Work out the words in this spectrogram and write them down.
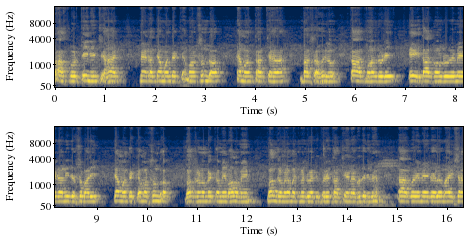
পাসপোর্ট তিন ইঞ্চি হাইট মেয়েটা যেমন দেখতে এমন সুন্দর, এমন তার চেহারা, বাসা হইল তাজমহল রোডে। এই তাজমহল রোডে মেয়েরা নিজস্ব বাড়ি যেমন দেখতে এমন সুন্দর ভদ্রনাম একটা মেয়ে, ভালো মেয়ে। ভদ্র মেয়েরা মাঝে যোগাযোগ করে তার চেহারা খুঁজে নেবেন। তারপরে মেয়েটা হলো মাইশা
